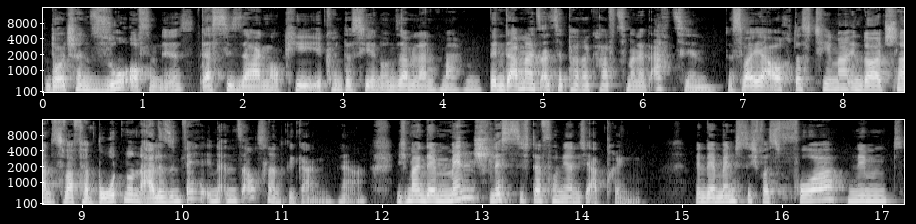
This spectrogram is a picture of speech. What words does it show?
Deutschland so offen ist, dass sie sagen, okay, ihr könnt das hier in unserem Land machen. Denn damals, als der Paragraph 218, das war ja auch das Thema in Deutschland, es war verboten und alle sind in, ins Ausland gegangen. Ja. Ich meine, der Mensch lässt sich davon ja nicht abbringen. Wenn der Mensch sich was vornimmt,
